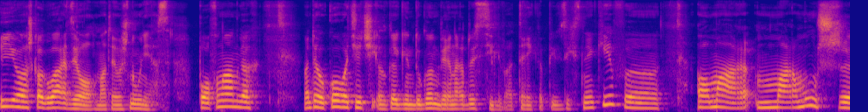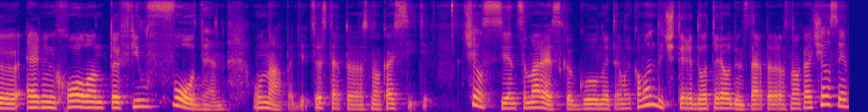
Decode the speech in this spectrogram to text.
Йошко Гвардіол, Матеуш Нуніас. По флангах Матео Ковачич, Ілка Гіндугон, Бернардо Сільва, трійка півзахисників, е, Омар Мармуш, е, Холланд Філ Фоден у нападі. Це стартова розстановка Сіті. Челсі Енцемареска, головний тренер команди, 4-2-3-1 стартовий розновка Челсі.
